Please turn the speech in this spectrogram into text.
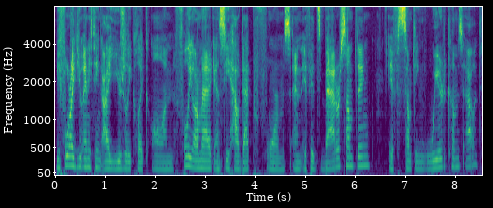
Before I do anything, I usually click on fully automatic and see how that performs. And if it's bad or something, if something weird comes out,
